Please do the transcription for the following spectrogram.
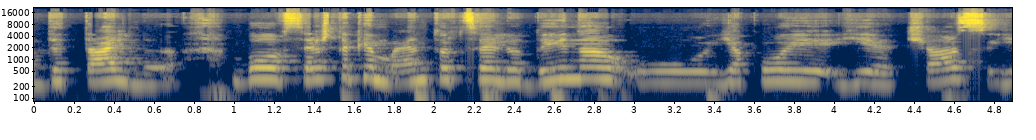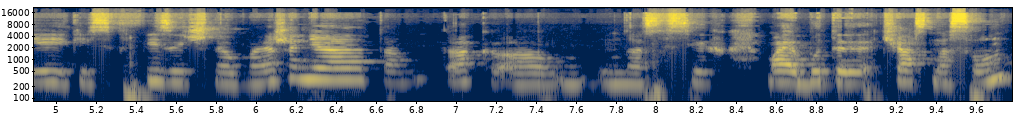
детальною. Бо все ж таки ментор це людина, у якої є час, є якісь фізичні обмеження. Там так у нас всіх має бути час на сон.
